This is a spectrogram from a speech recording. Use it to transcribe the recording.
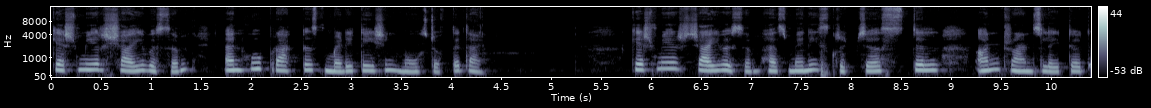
Kashmir Shaivism and who practiced meditation most of the time. Kashmir Shaivism has many scriptures still untranslated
